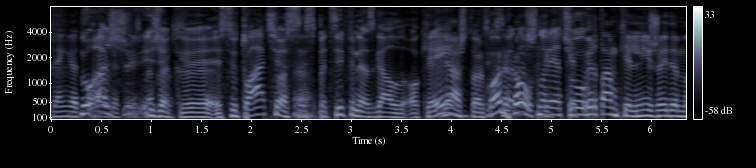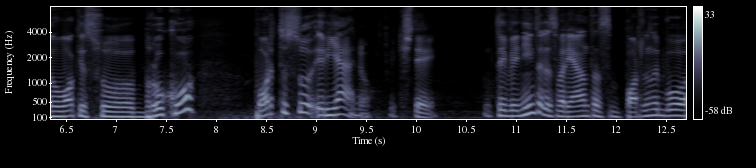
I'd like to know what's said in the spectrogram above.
dengia Nu, atsitraukęs aš, žiūrėk, e, situacijos specifinės gal ok, Ne, aš tvarkoju, bet sakau, aš norėčiau... Ketvirtam kelnį žaidė Milwaukee su Bruku, Portisu ir Janiu aikštėje. Tai vienintelis variantas Portlandui buvo...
